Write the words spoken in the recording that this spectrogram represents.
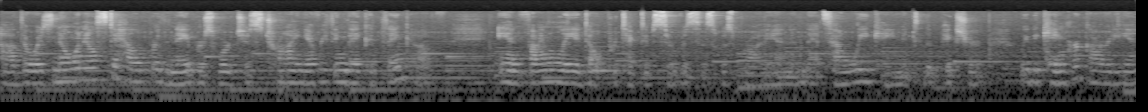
Uh, there was no one else to help her. The neighbors were just trying everything they could think of. And finally, Adult Protective Services was brought in, and that's how we came into the picture. We became her guardian.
